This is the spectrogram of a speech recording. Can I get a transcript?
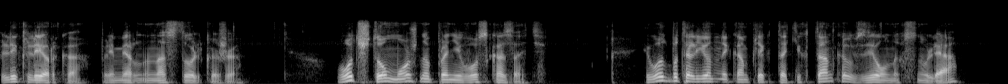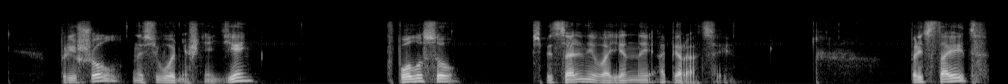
Леклерка примерно настолько же. Вот что можно про него сказать. И вот батальонный комплект таких танков, сделанных с нуля, пришел на сегодняшний день в полосу специальной военной операции. Предстоит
